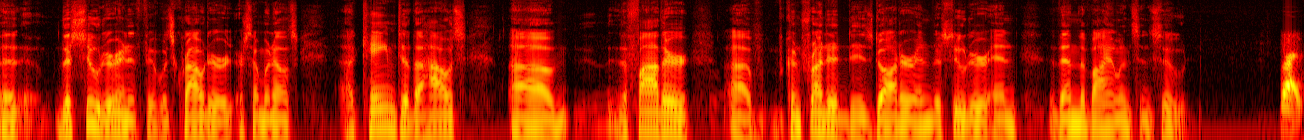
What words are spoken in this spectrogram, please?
uh, the suitor, and if it was Crowder or, or someone else, uh, came to the house. Um, the father uh, confronted his daughter and the suitor, and then the violence ensued. Right.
